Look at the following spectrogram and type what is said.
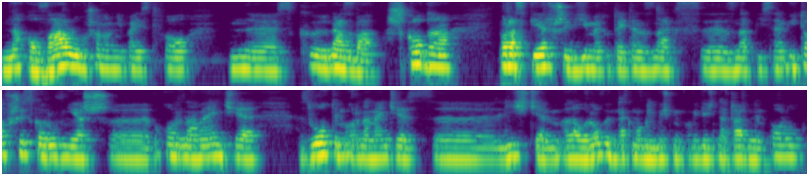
na owalu, szanowni państwo, nazwa Szkoda. Po raz pierwszy widzimy tutaj ten znak z, z napisem i to wszystko również e, w ornamencie, złotym ornamencie z e, liściem laurowym, tak moglibyśmy powiedzieć na czarnym polu.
